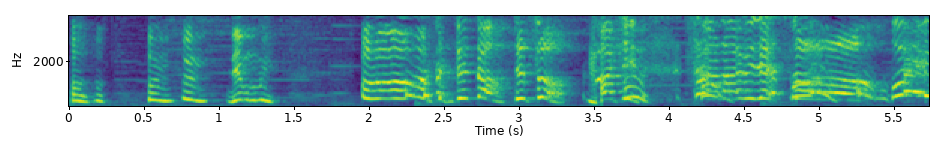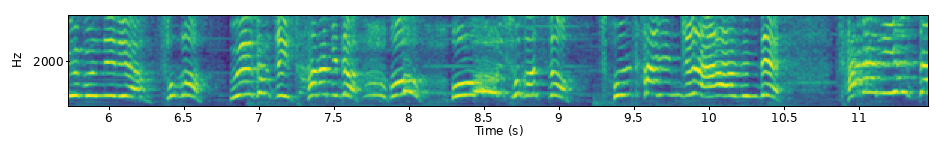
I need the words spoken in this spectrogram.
어, 어, 어, 내 몸이. 어, 됐다! 됐어! 마치 사람이 됐어! 어, 이게 뭔 일이야? 소가 왜 갑자기 사람이다? 어, 어, 속았어! 손살인 줄 알았는데 사람이었다!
